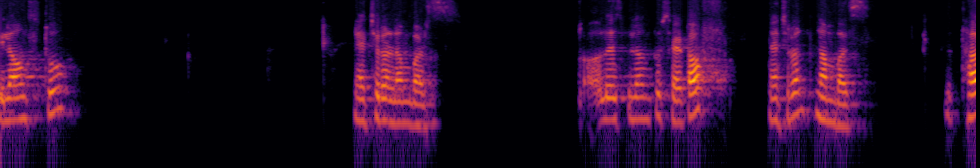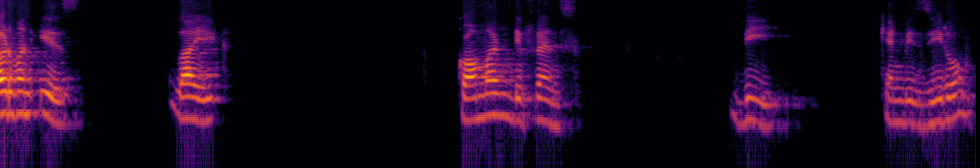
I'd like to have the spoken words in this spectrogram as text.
belongs to natural numbers. Always belong to set of natural numbers. The third one is like common difference d can be 0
